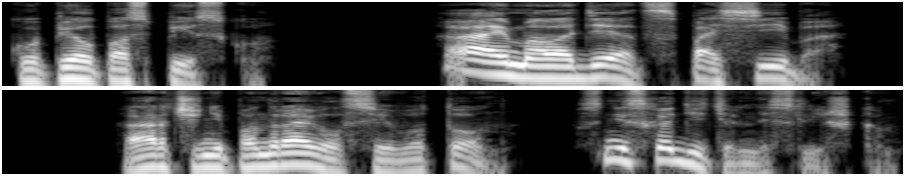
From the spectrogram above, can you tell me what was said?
«Купил по списку». «Ай, молодец, спасибо!» Арчи не понравился его тон, снисходительный слишком.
